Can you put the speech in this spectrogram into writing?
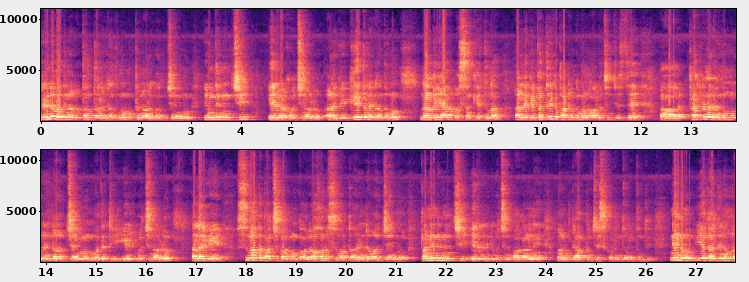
రెండవ దిన వృత్తాంతాల గ్రంథము ముప్పై నాలుగవ అధ్యాయము ఎనిమిది నుంచి ఇరవై ఒక వచ్చినాలు అలాగే కీర్తన గ్రంథము నలభై ఆరవ సంకీర్తన అలాగే పత్రిక పాఠంగా మనం ఆలోచన చేస్తే ప్రకటన గ్రంథము రెండవ అధ్యాయము మొదటి ఏడు వచనాలు అలాగే సువార్త పాఠ్యభాగంగా యోహన సువార్త రెండవ అధ్యాయము పన్నెండు నుంచి ఇరవై రెండు వచ్చిన భాగాల్ని మనం జ్ఞాపకం చేసుకోవడం జరుగుతుంది. నేను ఈ యొక్క దినంన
